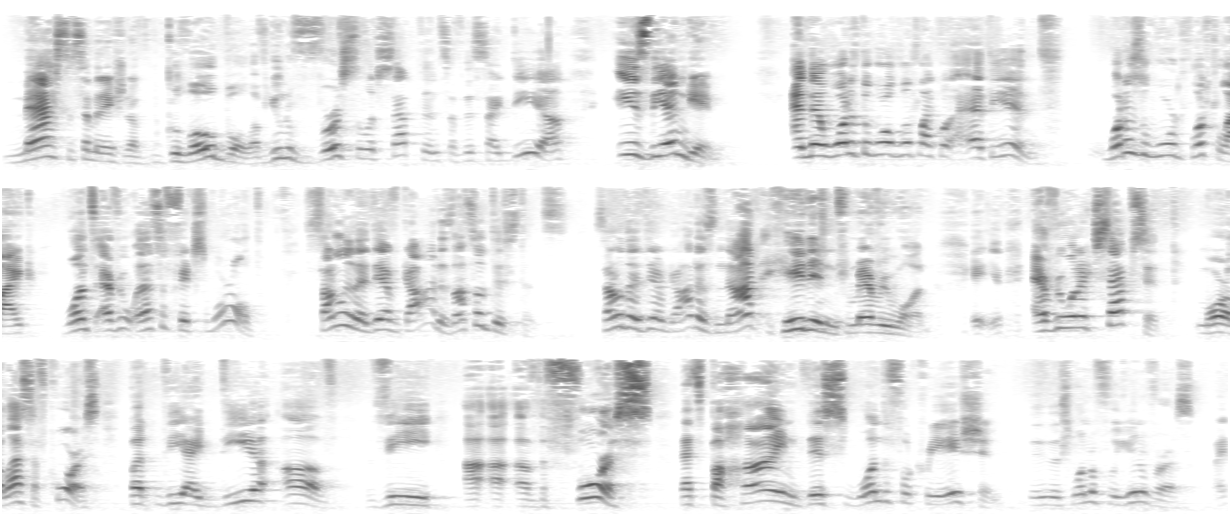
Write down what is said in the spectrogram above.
mass dissemination, of global, of universal acceptance of this idea is the end game. And then what does the world look like at the end? What does the world look like once everyone, that's a fixed world. Suddenly the idea of God is not so distant. Suddenly the idea of God is not hidden from everyone. everyone accepts it, more or less, of course. But the idea of the uh, uh, of the force that's behind this wonderful creation, this wonderful universe, right?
